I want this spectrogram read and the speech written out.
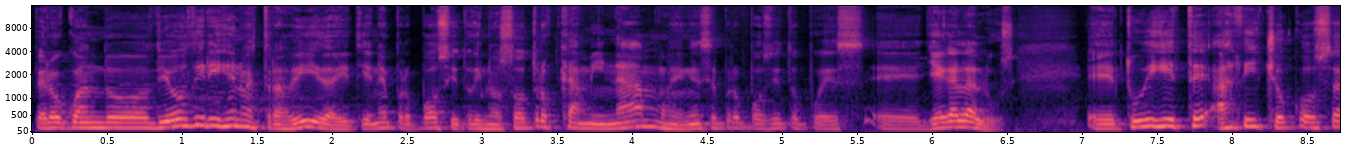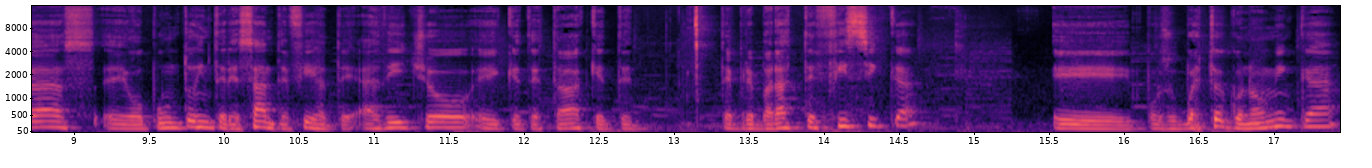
Pero cuando Dios dirige nuestras vidas y tiene propósito y nosotros caminamos en ese propósito, pues eh, llega la luz. Eh, tú dijiste, has dicho cosas o puntos interesantes, fíjate, has dicho que te estabas, que te, preparaste física, por supuesto económica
